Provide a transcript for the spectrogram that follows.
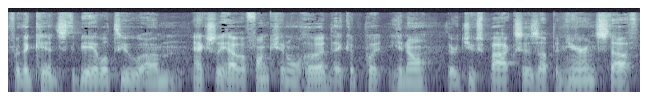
for the kids to be able to um, actually have a functional hood. They could put, you know, their juice boxes up in here and stuff.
